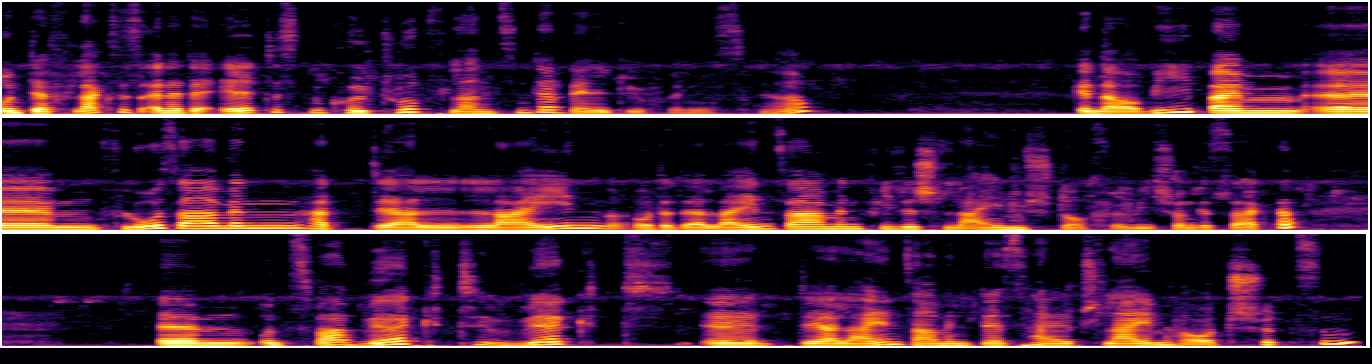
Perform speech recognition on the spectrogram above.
Und der Flachs ist einer der ältesten Kulturpflanzen der Welt übrigens. Ja? Genau, wie beim ähm, Flohsamen hat der Lein oder der Leinsamen viele Schleimstoffe, wie ich schon gesagt habe. Ähm, und zwar wirkt, wirkt äh, der Leinsamen deshalb schleimhautschützend,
